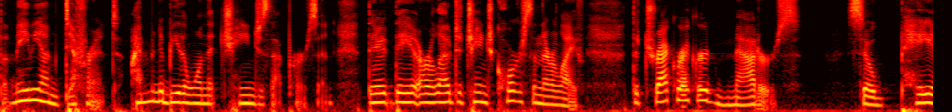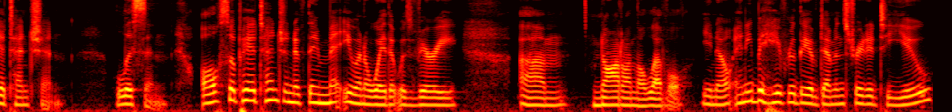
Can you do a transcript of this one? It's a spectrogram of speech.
but maybe I'm different. I'm going to be the one that changes that person. They, they are allowed to change course in their life. The track record matters. So pay attention, listen. Also, pay attention if they met you in a way that was very um, not on the level. You know, any behavior they have demonstrated to you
